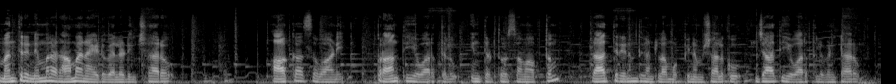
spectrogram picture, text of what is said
మంత్రి నిమ్మల రామానాయుడు వెల్లడించారు. ఆకాశవాణి ప్రాంతీయ వార్తలు ఇంతటితో సమాప్తం. రాత్రి ఎనిమిది గంటల ముప్పై నిమిషాలకు జాతీయ వార్తలు వింటారు.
